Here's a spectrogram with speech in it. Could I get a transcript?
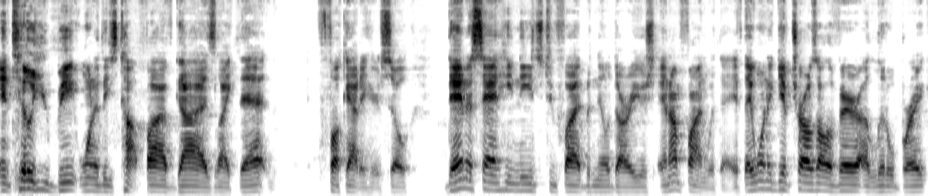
until you beat one of these top five guys like that, fuck out of here. So Dan is saying he needs to fight Beneil Dariush, and I'm fine with that. If they want to give Charles Oliveira a little break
